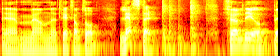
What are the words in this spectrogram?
Eh, men tveksamt så. Leicester. Följde ju upp eh,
